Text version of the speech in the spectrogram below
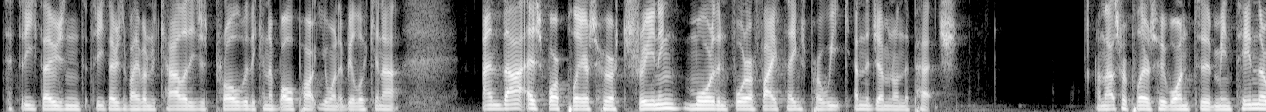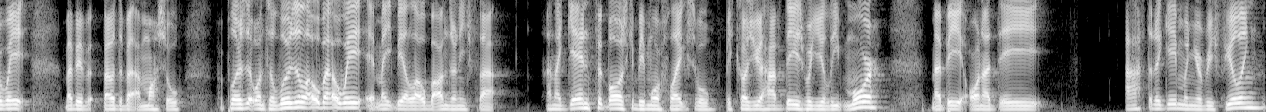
to 3,000, 3,500 calories is probably the kind of ballpark you want to be looking at. And that is for players who are training more than four or five times per week in the gym and on the pitch. And that's for players who want to maintain their weight, maybe build a bit of muscle. For players that want to lose a little bit of weight, it might be a little bit underneath that. And again, footballers can be more flexible because you have days where you leap more, maybe on a day after a game when you're refueling,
